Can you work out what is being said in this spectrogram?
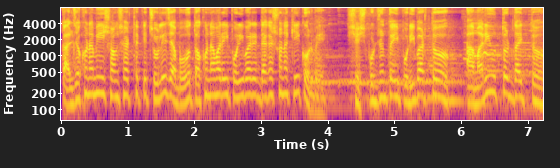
কাল যখন আমি এই সংসার থেকে চলে যাব, তখন আমার এই পরিবারের দেখাশোনা কে করবে? শেষ পর্যন্ত এই পরিবার তো আমারই উত্তরদায়িত্ব।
